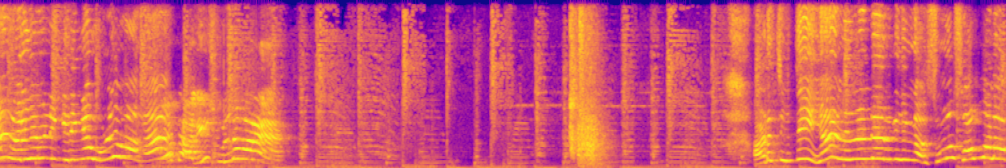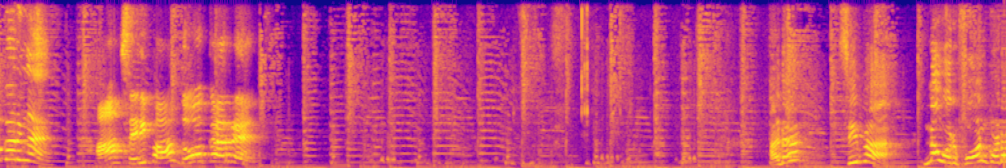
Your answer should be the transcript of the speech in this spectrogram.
ஏன் வெளியே நிக்கிறீங்க? உள்ள வாங்க. டாலிஷ் உள்ள வரேன். அட சித்தி ஏன் நின்னுட்டே இருக்கீங்க? சும்மா சோஃபால உட்காருங்க. ஆ சரிப்பா தோ உட்கார்றேன். அட சிவா இன்னும் ஒரு ஃபோன் கூட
